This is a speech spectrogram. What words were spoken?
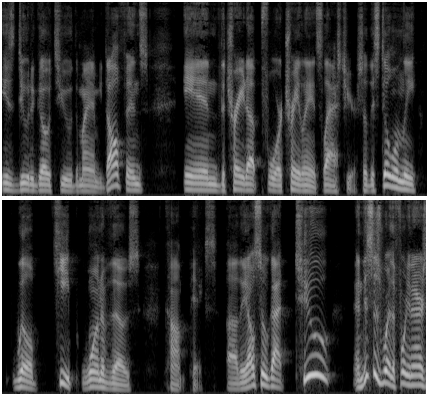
is due to go to the Miami Dolphins in the trade up for Trey Lance last year. So they still only will keep one of those comp picks. Uh, they also got two, and this is where the 49ers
